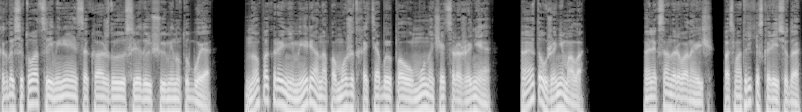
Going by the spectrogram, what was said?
когда ситуация меняется каждую следующую минуту боя, но, по крайней мере, она поможет хотя бы по уму начать сражение, а это уже немало. «Александр Иванович, посмотрите скорее сюда».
